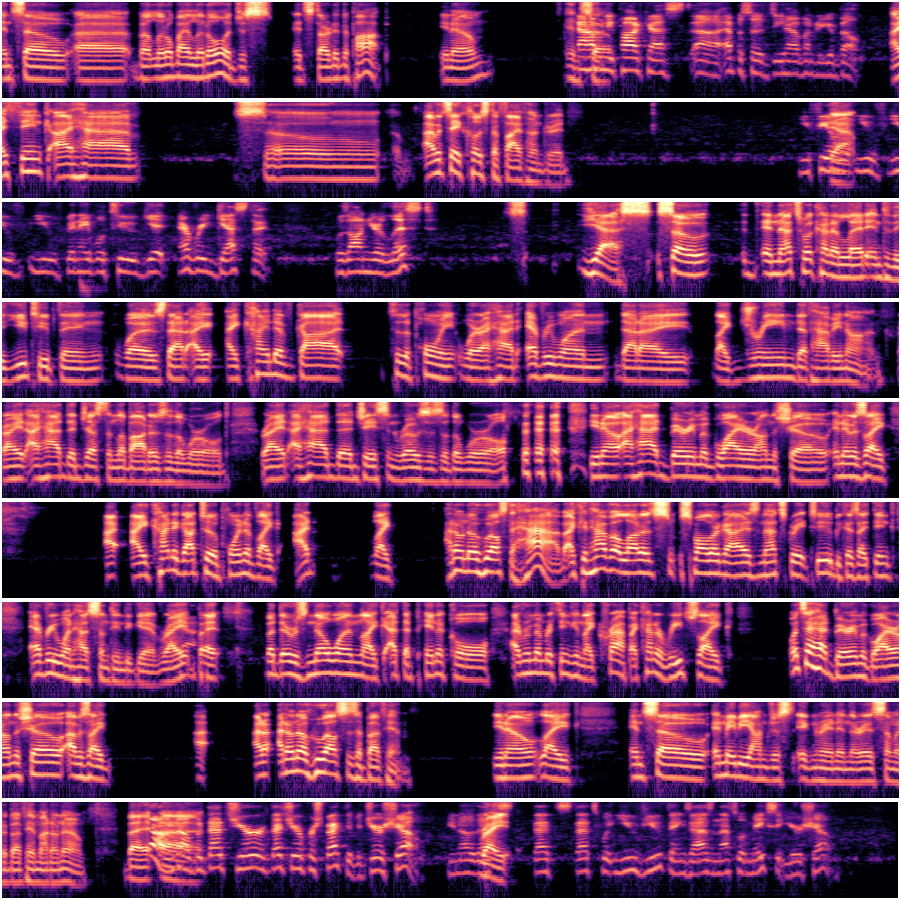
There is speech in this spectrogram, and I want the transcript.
And so uh, but little by little it just it started to pop, you know. And now, so, how many podcast uh, episodes do you have under your belt? I think I have so I would say close to 500. You feel yeah. that you've you've you've been able to get every guest that was on your list? Yes. So and that's what kind of led into the YouTube thing was that I I kind of got to the point where I had everyone that I like dreamed of having on, right? I had the Justin Labatos of the world, right? I had the Jason Roses of the world. you know, I had Barry Meguiar on the show and it was like I I kind of got to a point of like I like I don't know who else to have. I can have a lot of s- smaller guys and that's great too because I think everyone has something to give, right? Yeah. But but there was no one like at the pinnacle. I remember thinking like crap, I kind of reached like once I had Barry Meguiar on the show, I was like, I, I don't, I don't know who else is above him, you know, like, and so, and maybe I'm just ignorant and there is someone above him. I don't know, but no, uh, no, but that's your, that's your perspective. It's your show, you know, that's, right. That's, that's what you view things as, and that's what makes it your show.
